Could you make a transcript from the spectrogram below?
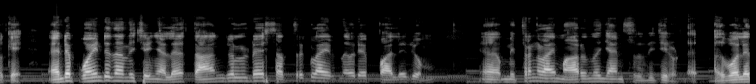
ഓക്കെ. എന്റെ പോയിന്റ് എന്താണെന്ന് വെച്ച് കഴിഞ്ഞാൽ താങ്കളുടെ ശത്രുക്കളായിരുന്നവരെ പലരും മിത്രങ്ങളായി മാറുന്നത് ഞാൻ ശ്രദ്ധിച്ചിട്ടുണ്ട്. അതുപോലെ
